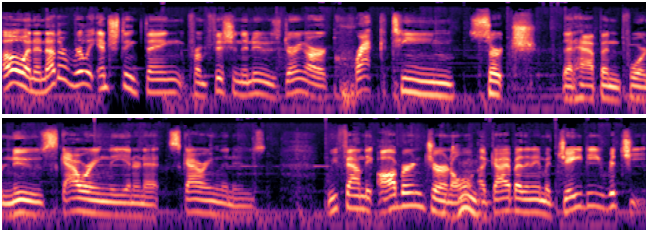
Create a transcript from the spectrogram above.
Oh, and another really interesting thing from Fish in the News during our crack team search that happened for news, scouring the internet, scouring the news, we found the Auburn Journal, hmm. a guy by the name of J.D. Ritchie,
